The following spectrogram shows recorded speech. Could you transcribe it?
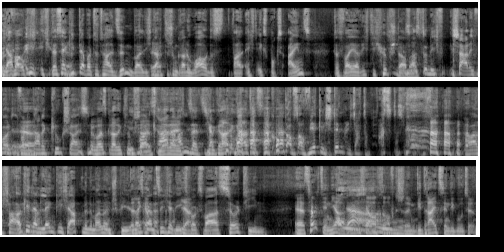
Ja, aber okay, Ich- ich- das ergibt aber total Sinn, weil ich dachte schon gerade, wow, das war echt Xbox 1, das war ja richtig hübsch Das damals. hast du nicht. Schade, ich wollte, ich wollte Ja. gerade klug scheißen. Du wolltest gerade Ich wollte gerade ansetzen. Ich habe Gerade- geguckt, ob es auch wirklich stimmt. Und ich dachte, was? Das Aber schade. Okay, dann ja. lenke ich ab mit einem anderen Spiel, ab. ganz sicher die Ja. Xbox war, 13. äh, 13, ja, Ja. habe ich ja auch draufgeschrieben. Die 13, die gute.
